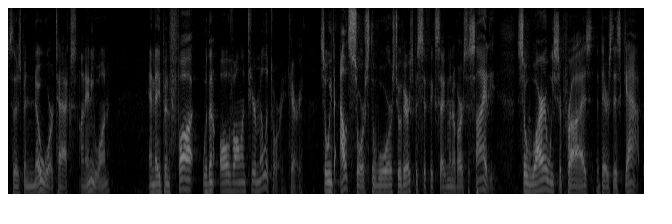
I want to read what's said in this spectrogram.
so there's been no war tax on anyone, and they've been fought with an all volunteer military. Terry. So we've outsourced the wars to a very specific segment of our society. So why are we surprised that there's this gap?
